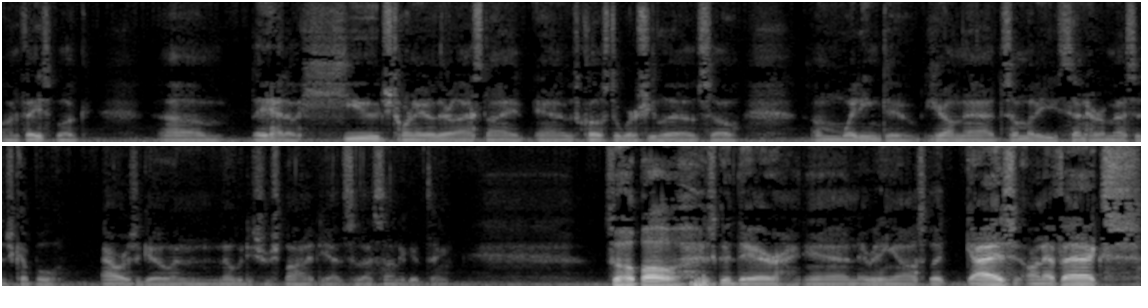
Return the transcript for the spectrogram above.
on Facebook. Um, they had a huge tornado there last night, and it was close to where she lives, so I'm waiting to hear on that. Somebody sent her a message a couple hours ago, and nobody's responded yet, so that's not a good thing. So hope all is good there and everything else. But guys, on FX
